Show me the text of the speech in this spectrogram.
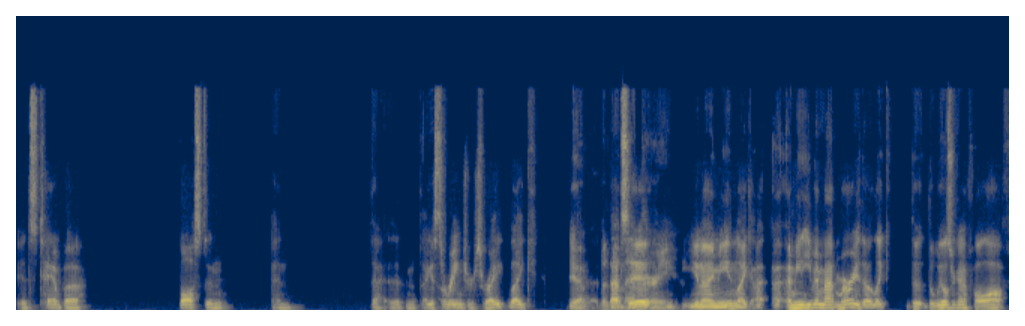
it's Tampa, Boston, and that I guess the Rangers, right? Like, yeah, that's it. Murray? You know what I mean? Like, I, I mean, even Matt Murray though, like the the wheels are gonna fall off.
